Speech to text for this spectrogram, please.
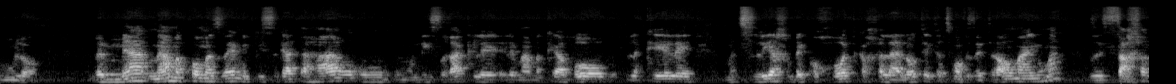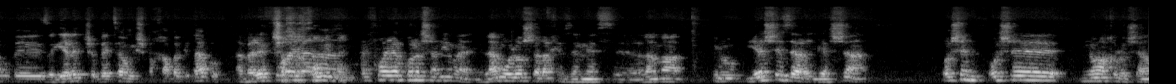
מולו. ומהמקום הזה, מפסגת ההר, הוא, הוא נזרק למעמקי הבור, לכלא, מצליח בכוחות ככה להעלות את עצמו, וזה טראומה איומה. זה סחר, זה ילד שבעצם המשפחה בגדה בו. אבל איפה היה, איפה היה כל השנים האלה? למה הוא לא שלח איזה מסר? למה, כאילו, יש איזו הרגשה, או, ש, או שנוח לו שם,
